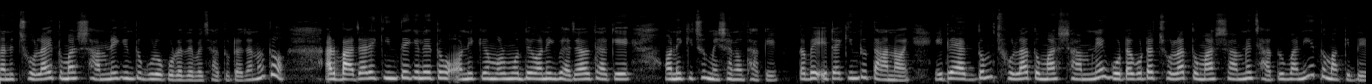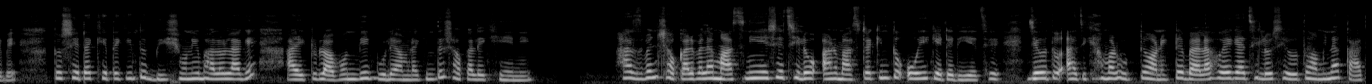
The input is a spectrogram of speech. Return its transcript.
মানে ছোলাই তোমার সামনে কিন্তু গুঁড়ো করে দেবে ছাতুটা, জানো তো? আর বাজারে কিনতে গেলে তো অনেক ওর মধ্যে অনেক ভেজাল থাকে, অনেক কিছু মেশানো থাকে। তবে এটা কিন্তু তা নয়, এটা একদম ছোলা তোমার সামনে, গোটা গোটা ছোলা তোমার সামনে ছাতু বানিয়ে তোমাকে দেবে। তো সেটা খেতে কিন্তু ভীষণই ভালো লাগে, আর একটু লবণ দিয়ে গুলে আমরা কিন্তু সকালে খেয়ে নিই। হাজব্যান্ড সকালবেলা মাছ নিয়ে এসেছিল আর মাছটা কিন্তু ওই কেটে দিয়েছে। যেহেতু আজকে আমার উঠতে অনেকটা বেলা হয়ে গেছিল, সেহেতু আমি না কাজ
